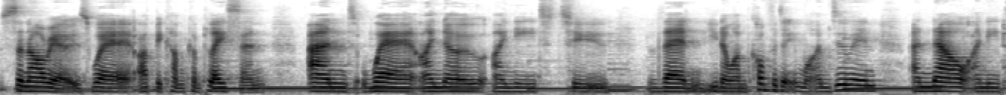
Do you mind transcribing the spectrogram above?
scenarios where I've become complacent and where I know I need to then, you know, I'm confident in what I'm doing and now I need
